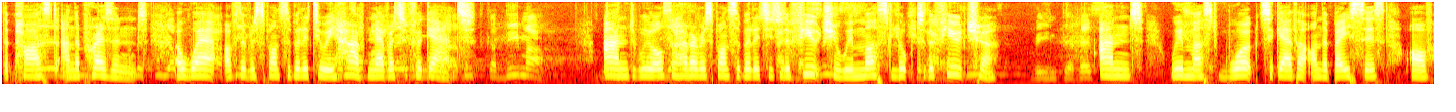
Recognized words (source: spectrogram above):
the past and the present, aware of the responsibility we have never to forget. And we also have a responsibility to the future. We must look to the future. And we must work together on the basis of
